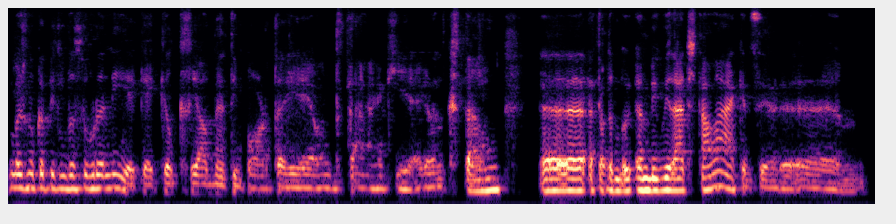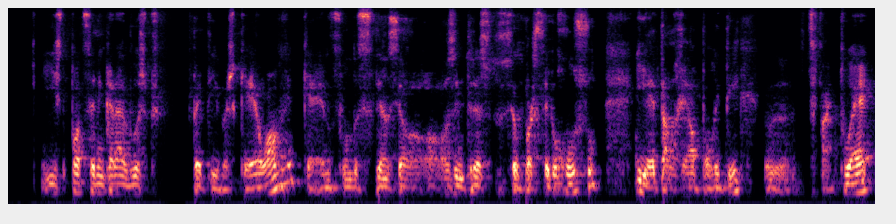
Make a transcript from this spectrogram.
mas no capítulo da soberania, que é aquele que realmente importa e é onde está aqui a grande questão, uh, a ambiguidade está lá, quer dizer, uh, isto pode ser encarado de duas perspectivas perspectivas, que é óbvio, que é no fundo a cedência aos interesses do seu parceiro russo, e é tal realpolitik, eh, de facto é,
